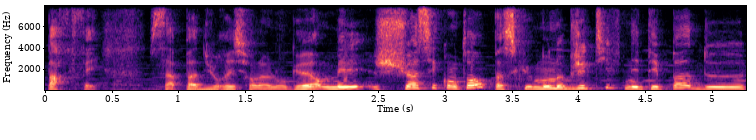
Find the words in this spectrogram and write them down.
parfait. Ça n'a pas duré sur la longueur, mais je suis assez content parce que mon objectif n'était pas de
